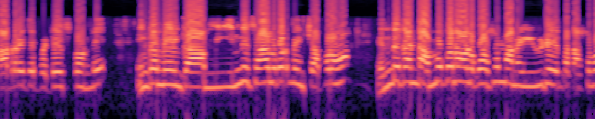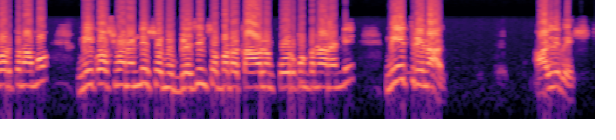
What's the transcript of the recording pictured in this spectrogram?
ఆర్డర్ అయితే పెట్టేసుకోండి. ఇంకా మీరు ఇంకా మీ ఇన్నిసార్లు కూడా మేము చెప్పడం ఎందుకంటే అమ్ముకునే వాళ్ళ కోసం మనం ఈ వీడియో ఎంత కష్టపడుతున్నామో. మీకోసమేనండి సో మీ బ్లెస్సింగ్ సపోర్ట్ కావాలని కోరుకుంటున్నానండి. మీ త్రినాథ్ ఆల్ ది బెస్ట్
